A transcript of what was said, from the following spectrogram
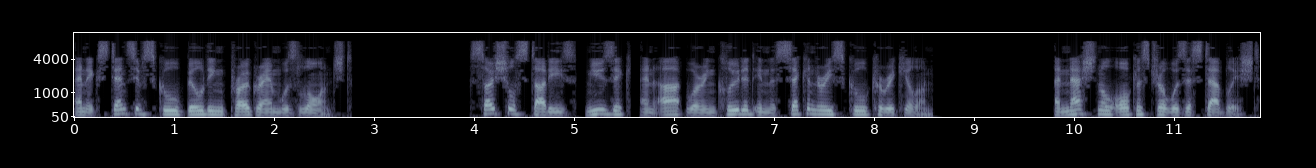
An extensive school building program was launched. Social studies, music, and art were included in the secondary school curriculum. A national orchestra was established.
